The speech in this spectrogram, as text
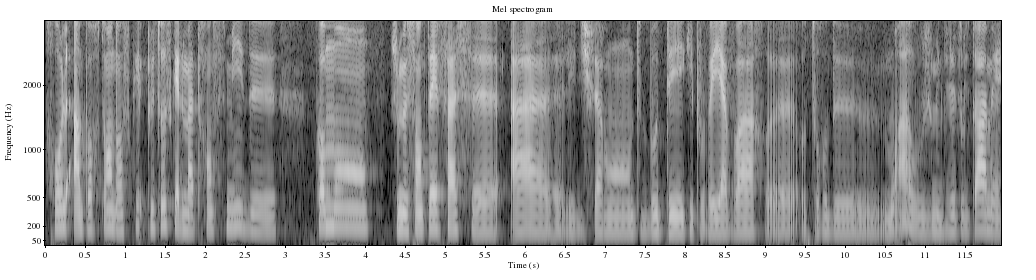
rôle important dans ce que, plutôt ce qu'elle m'a transmis de comment je me sentais face euh, à euh, les différentes beautés qu'il pouvait y avoir euh, autour de moi, où je me disais tout le temps, mais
